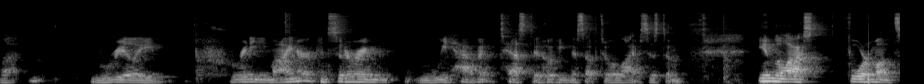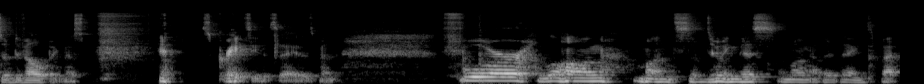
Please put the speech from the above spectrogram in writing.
But really pretty minor considering we haven't tested hooking this up to a live system in the last four months of developing this. it's crazy to say it has been four long months of doing this, among other things, but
